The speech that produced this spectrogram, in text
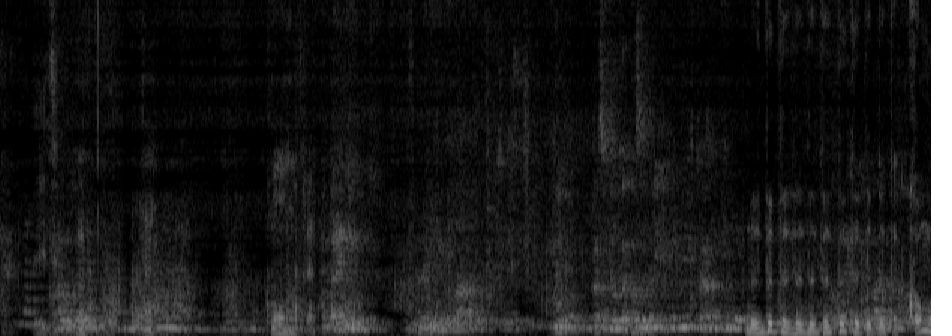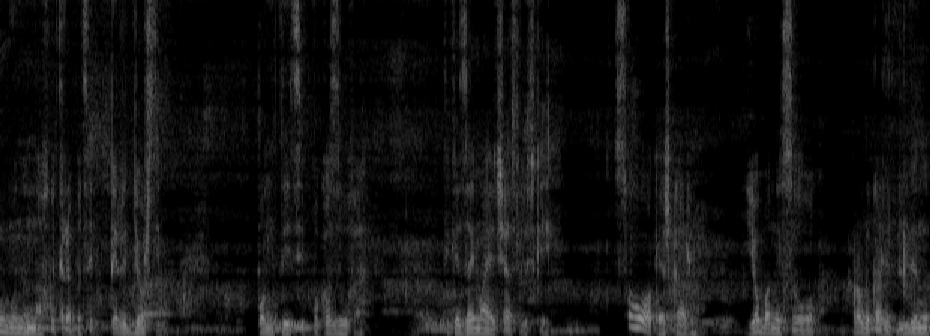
так. Дивіться. Кому воно треба? Кому воно нахуй треба цей пердьож, ці понти, ці показуха. Тільки займає час людський. Совок, я ж кажу. Йобаний совок. Правду кажуть, людину,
